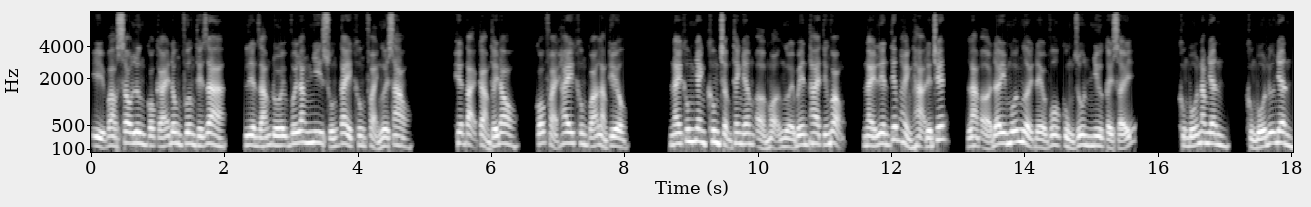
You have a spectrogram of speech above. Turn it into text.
ỉ vào sau lưng có cái đông phương thế gia, liền dám đối với lăng nhi xuống tay không phải ngươi sao. Hiện tại cảm thấy đau, có phải hay không quá làm tiêu. Này không nhanh không chậm thanh âm ở mọi người bên thai tiếng vọng, này liên tiếp hành hạ đến chết, làm ở đây mỗi người đều vô cùng run như cầy sấy. Khủng bố nam nhân, khủng bố nữ nhân.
